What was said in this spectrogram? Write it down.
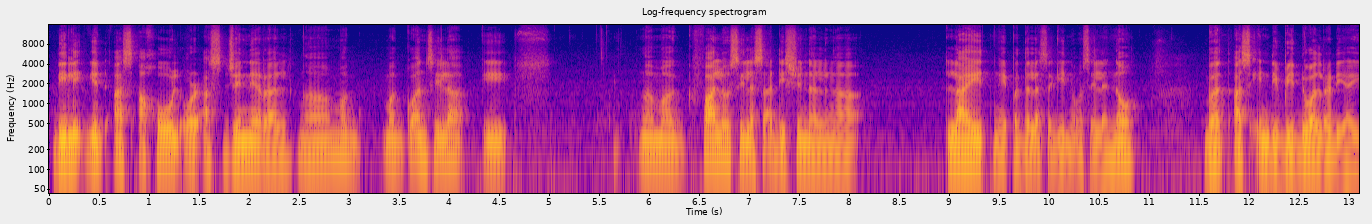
dili gid as a whole or as general nga mag magkuan sila i nga mag-follow sila sa additional nga light nga ipadala sa Ginoo sa ila no but as individual ra di ay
